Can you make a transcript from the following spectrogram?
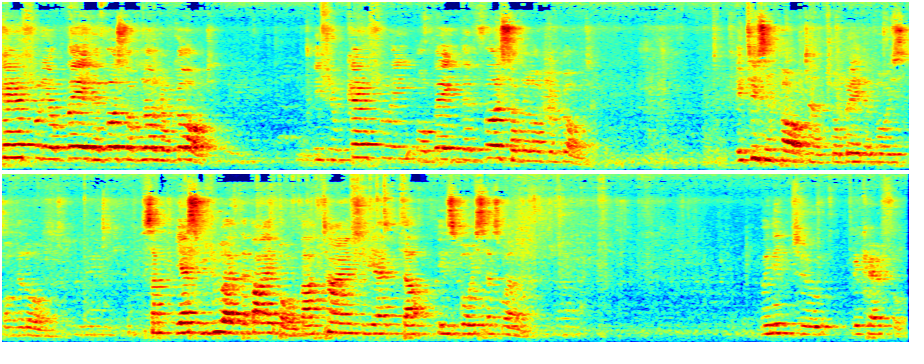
carefully obey the voice of the Lord your God, if you carefully obey the voice of the Lord your God, it is important to obey the voice of the Lord. Some, yes, we do have the Bible, but at times we have the, His voice as well. We need to be careful.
